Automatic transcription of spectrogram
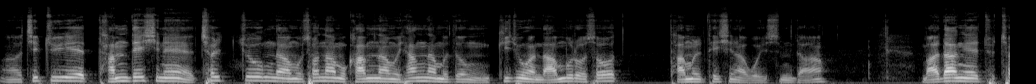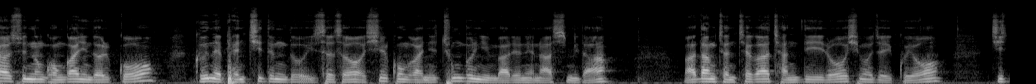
어, 집 주위에 담 대신에 철쭉나무, 소나무, 감나무, 향나무 등 귀중한 나무로서 담을 대신하고 있습니다. 마당에 주차할 수 있는 공간이 넓고 그내 벤치 등도 있어서 쉴 공간이 충분히 마련해 놨습니다. 마당 전체가 잔디로 심어져 있고요. 집,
